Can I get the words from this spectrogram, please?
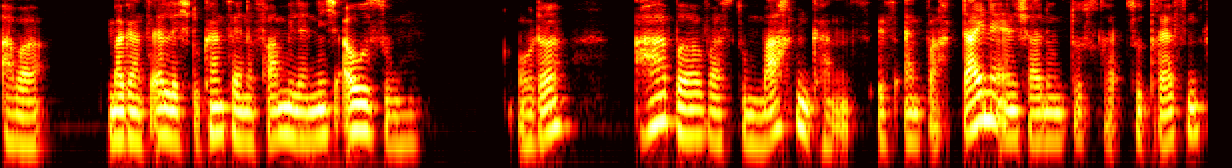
aber mal ganz ehrlich, du kannst deine Familie nicht aussuchen, oder? Aber was du machen kannst, ist einfach deine Entscheidung zu, treffen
